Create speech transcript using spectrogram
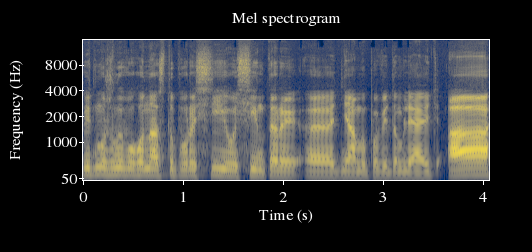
від можливого наступу Росії. Осінтери е, днями повідомляють. А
